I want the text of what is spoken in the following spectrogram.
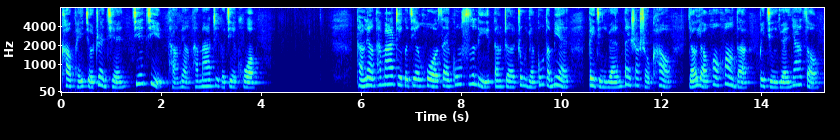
靠陪酒赚钱接济唐亮他妈这个贱货。唐亮他妈这个贱货在公司里当着众员工的面，被警员戴上手铐，摇摇晃晃的被警员押走。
